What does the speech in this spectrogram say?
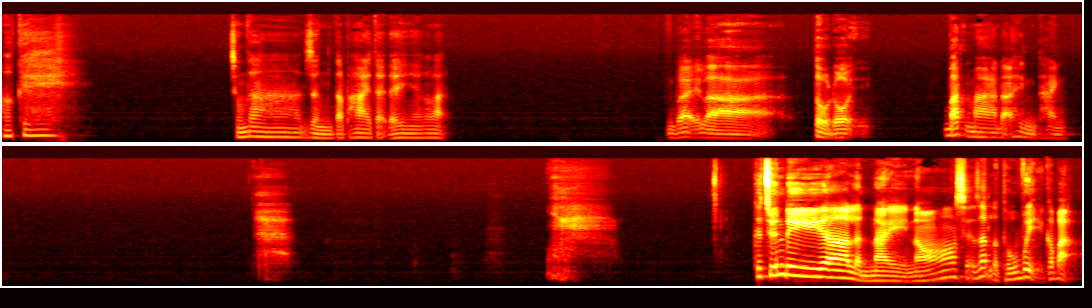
Ok. Chúng ta dừng tập 2 tại đây nha các bạn. Vậy là tổ đội bắt ma đã hình thành. Cái chuyến đi à, lần này nó sẽ rất là thú vị các bạn.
